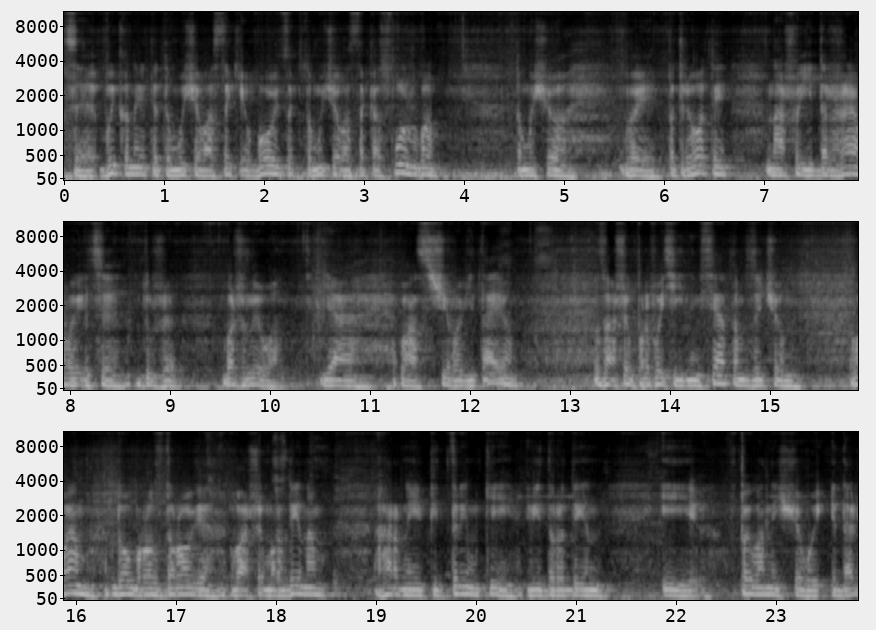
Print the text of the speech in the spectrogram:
це виконаєте, тому що у вас такий обов'язок, тому що у вас така служба, тому що ви патріоти нашої держави, і це дуже важливо. Я вас щиро вітаю з вашим професійним святом. Зичу вам доброго здоров'я, вашим родинам, гарної підтримки від родин і впевнений, що ви і далі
